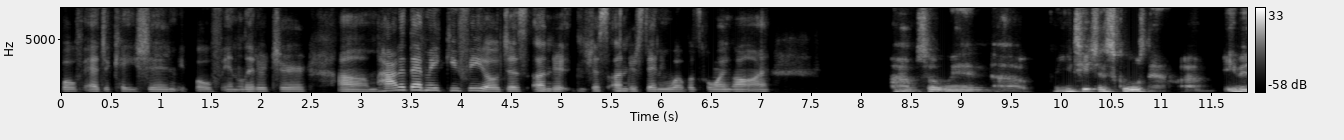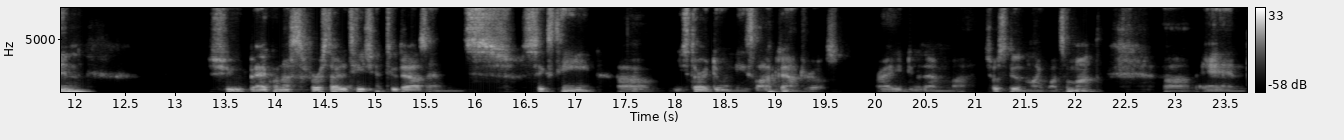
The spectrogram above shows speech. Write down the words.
both education, both in literature. Um, how did that make you feel? Just under just understanding what was going on. Um, so when uh, when you teach in schools now, um, even shoot, back when I first started teaching in 2016, um, you start doing these lockdown drills, right? You do them, uh, supposed to do them like once a month. Um, and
